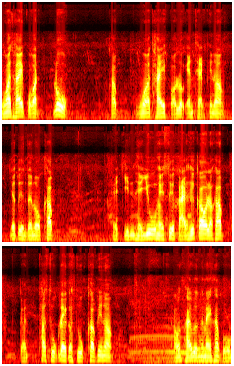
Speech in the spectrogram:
งัวไทยปลอดโรคครับงัวไทยปลอดโรคแอนแทกพี่น้องอย่าตื่นตระหนกครับให้กินให้อยู่ให้ซื้อขายคือเก่าแล้วครับก็ถ้าสุกได้ก็สุกครับพี่น้องเอาทายเบิ่งกันในครับผม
